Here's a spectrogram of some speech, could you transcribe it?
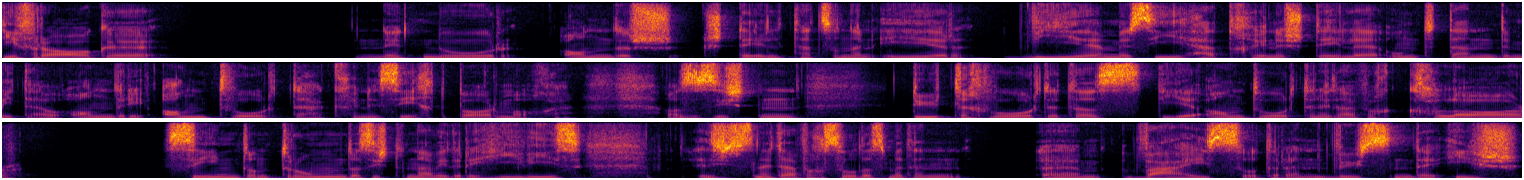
die Fragen nicht nur anders gestellt hat, sondern eher, wie man sie hat können stellen und dann damit auch andere Antworten hat können sichtbar machen. Also es ist dann deutlich geworden, dass die Antworten nicht einfach klar sind und darum, das ist dann auch wieder ein Hinweis, es ist nicht einfach so, dass man dann ähm, weiß oder ein Wissender ist,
